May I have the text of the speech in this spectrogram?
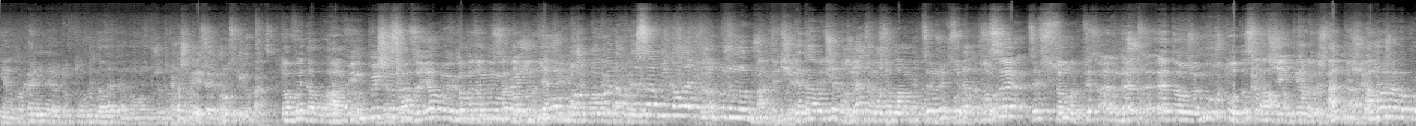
Не, ну по крайней мере, тот, кто выдал это, ну он уже Это должен... что милиция, русский или украинский? Кто выдал... А він пише тут заяву як громадянин України. Я не может кто выдал Писав Николаев, уже должен нарушить. Это вообще даже... Это может главный. Это уже все. Оце Это все. це вже, ну хто, достатньо. А, а можно вопрос?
